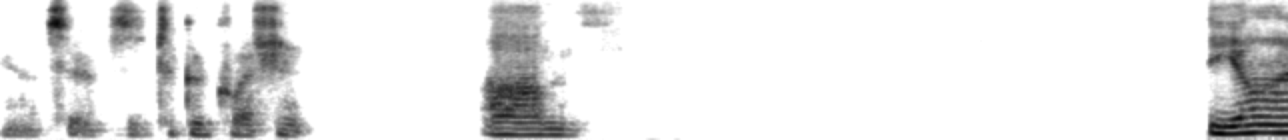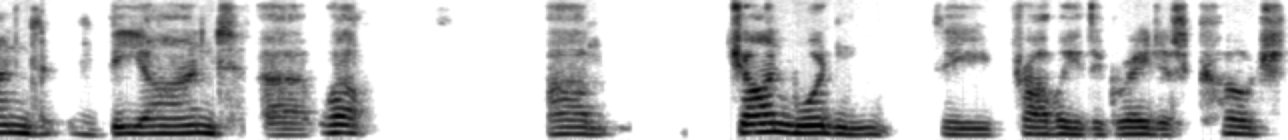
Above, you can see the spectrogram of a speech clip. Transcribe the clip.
yeah, it's a, it's a good question. Um, beyond beyond uh, well, um, John Wooden, the probably the greatest coach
